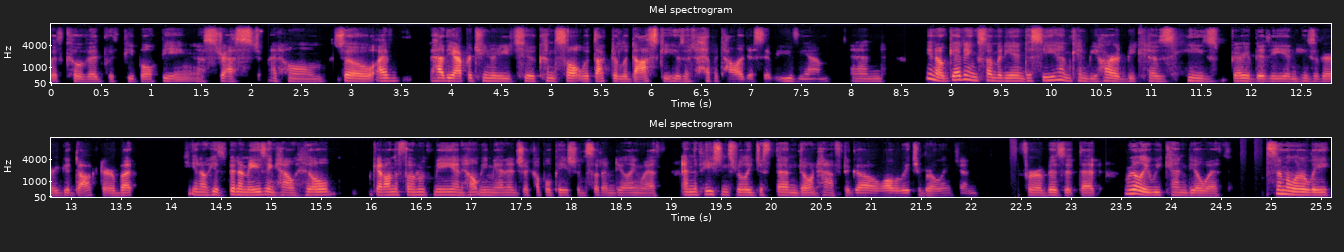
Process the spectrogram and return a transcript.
with COVID, with people being uh, stressed at home. So I've had the opportunity to consult with Dr. Lidofsky, who's a hepatologist at UVM. And, you know, getting somebody in to see him can be hard because he's very busy and he's a very good doctor. But, you know, he's been amazing how he'll get on the phone with me and help me manage a couple patients that I'm dealing with. And the patients really just then don't have to go all the way to Burlington for a visit that really we can deal with. Similarly,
